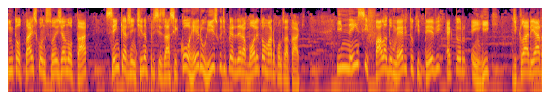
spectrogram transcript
em totais condições de anotar, sem que a Argentina precisasse correr o risco de perder a bola e tomar o contra-ataque. E nem se fala do mérito que teve Héctor Henrique de clarear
